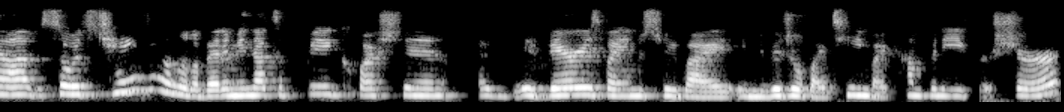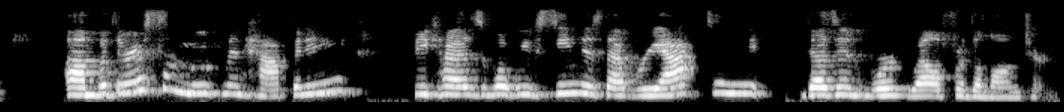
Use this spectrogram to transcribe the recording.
uh, so it's changing a little bit. I mean, that's a big question. It varies by industry, by individual, by team, by company, for sure. Um, but there is some movement happening because what we've seen is that reacting doesn't work well for the long term.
